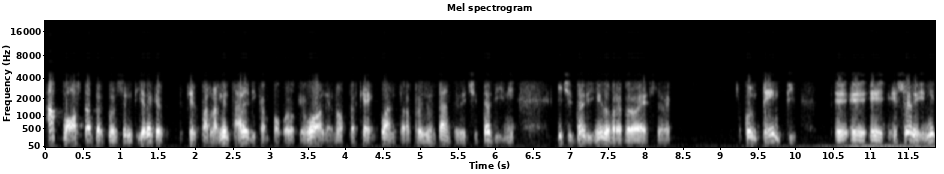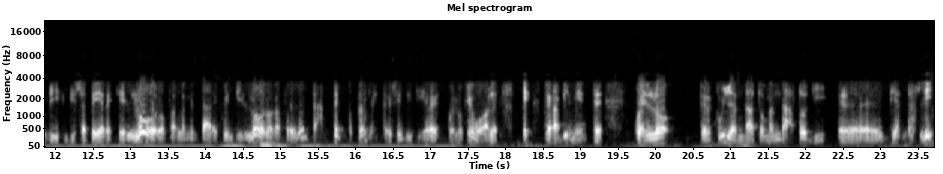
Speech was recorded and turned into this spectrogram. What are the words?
apposta per consentire che, che, il parlamentare dica un po' quello che vuole, no? perché in quanto rappresentante dei cittadini, i cittadini dovrebbero essere contenti e, e, e sereni di, di, sapere che il loro parlamentare, quindi il loro rappresentante, può permettersi di dire quello che vuole e sperabilmente quello per cui gli hanno dato mandato di, eh, di andare lì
